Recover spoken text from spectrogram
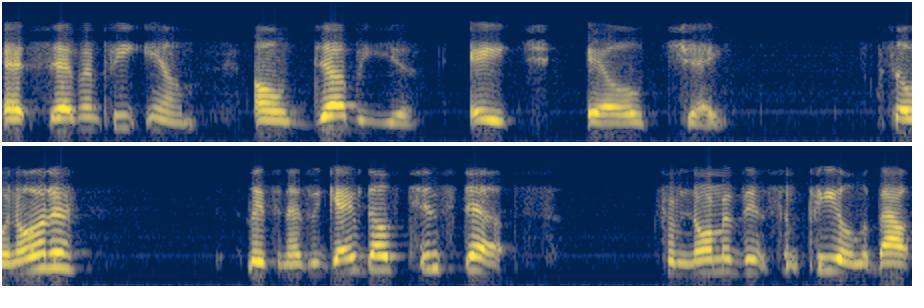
at 7 p.m. on WH LJ. So, in order, listen, as we gave those 10 steps from Norman Vincent Peale about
